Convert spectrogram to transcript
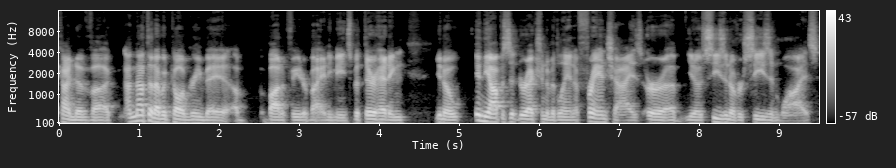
kind of uh, not that I would call Green Bay a, bottom feeder by any means, but they're heading you know in the opposite direction of Atlanta franchise or uh, you know season over season wise.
